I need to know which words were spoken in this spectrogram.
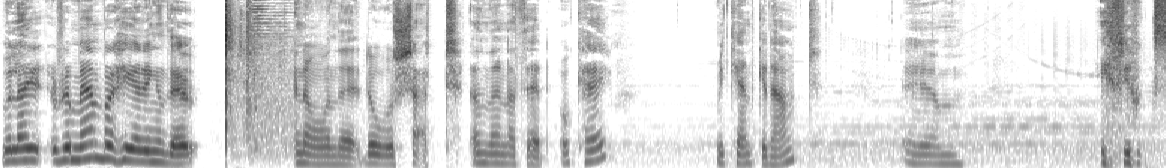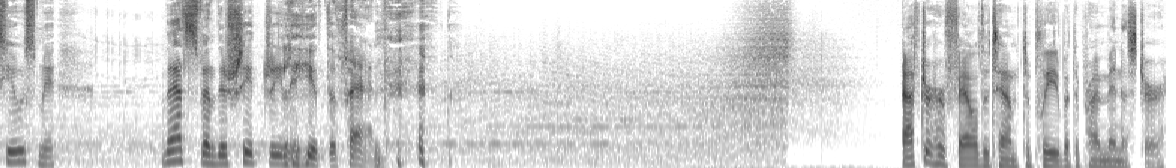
Well, I remember hearing the, you know, when the door was shut, and then I said, "Okay, we can't get out. Um, if you excuse me." That's when the shit really hit the fan. After her failed attempt to plead with the Prime Minister,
